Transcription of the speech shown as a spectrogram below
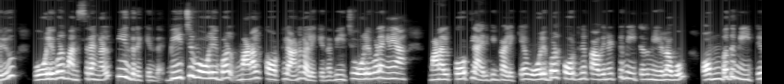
ഒരു വോളിബോൾ മത്സരങ്ങൾ നിയന്ത്രിക്കുന്നത്. ബീച്ച് വോളിബോൾ മണൽ കോർട്ടിലാണ് കളിക്കുന്നത്. ബീച്ച് വോളിബോൾ എങ്ങനെയാ? മണൽ കോർട്ടിലായിരിക്കും കളിക്കുക. വോളിബോൾ കോർട്ടിന് പതിനെട്ട് മീറ്റർ നീളവും ഒമ്പത് മീറ്റർ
